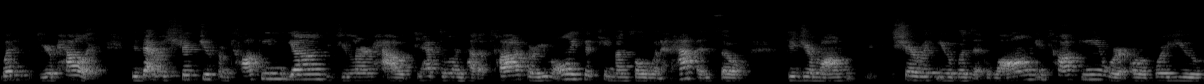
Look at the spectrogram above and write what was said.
what is it, your palate. Did that restrict you from talking young? Did you learn how to have to learn how to talk, or you were only 15 months old when it happened? So, did your mom share with you? Was it long in talking, or, or were you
